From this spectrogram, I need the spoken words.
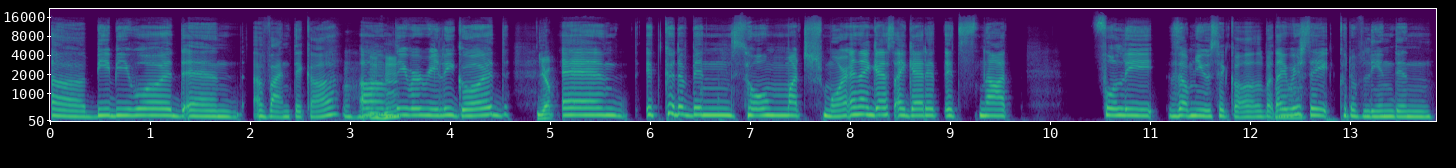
uh, Bebe Wood and Avantika. Um, Mhm. They were really good, Yep. and it could have been so much more. And I guess I get it; it's not fully the musical, but I Mhm. wish they could have leaned in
